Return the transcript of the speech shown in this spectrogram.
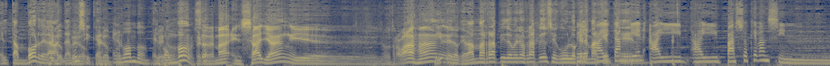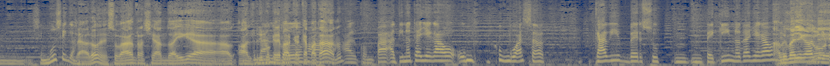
el tambor de la Pero- banda de música. pero por- El bombón. Pero además ensayan y eh, lo trabajan. Sí, pero que van más rápido o menos rápido según lo que le marque hay el- también hay hay pasos que van sin sin música. Claro, eso van rasheando ahí a- a- al ritmo Van que le marca el a- ¿no? Al compás. A ti no te ha llegado un, un WhatsApp Cádiz versus mm, Pekín, ¿no te ha llegado? A mí me ha llegado el de,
